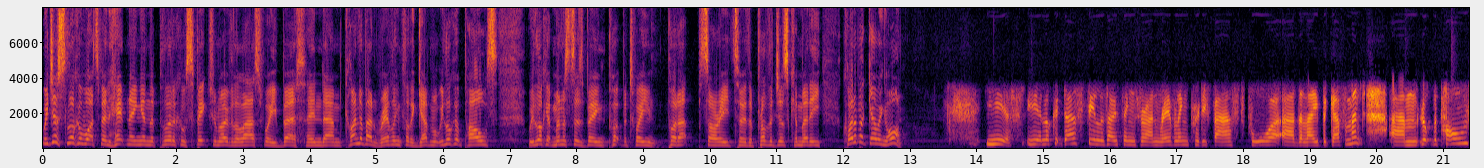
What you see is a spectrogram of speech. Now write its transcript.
We just look at what's been happening in the political spectrum over the last wee bit and um, kind of unravelling for the government. We look at polls, we look at ministers being put between, put up, sorry, to the Privileges Committee. Quite a bit going on. Yes, yeah, look, it does feel as though things are unravelling pretty fast for uh, the Labor government. Um, look, the polls,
